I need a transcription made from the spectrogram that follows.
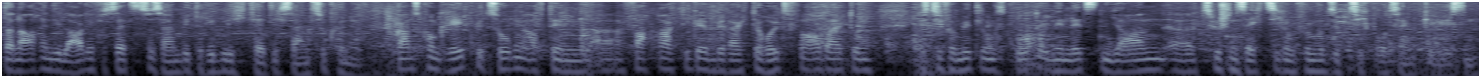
danach in die Lage versetzt zu sein, betrieblich tätig sein zu können. Ganz konkret bezogen auf den äh, Fachpraktiker im Bereich der Holzverarbeitung ist die Vermittlungsquote in den letzten Jahren äh, zwischen 60 und 75 Prozent gewesen.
